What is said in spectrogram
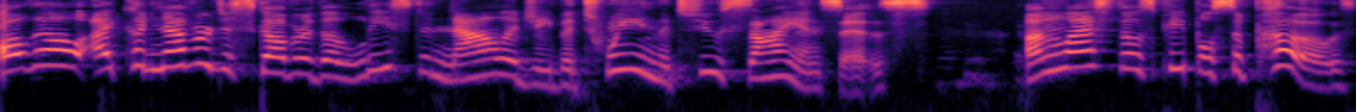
Although I could never discover the least analogy between the two sciences, unless those people suppose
